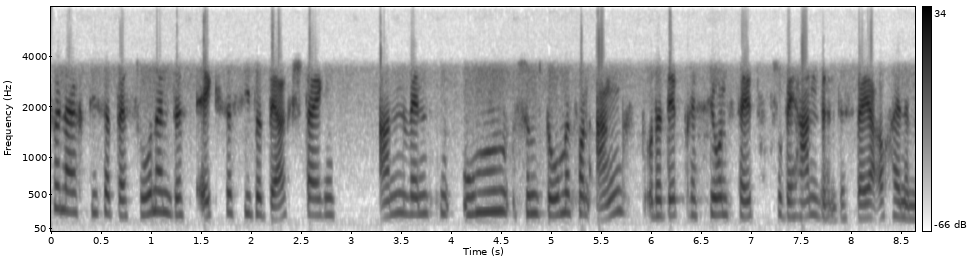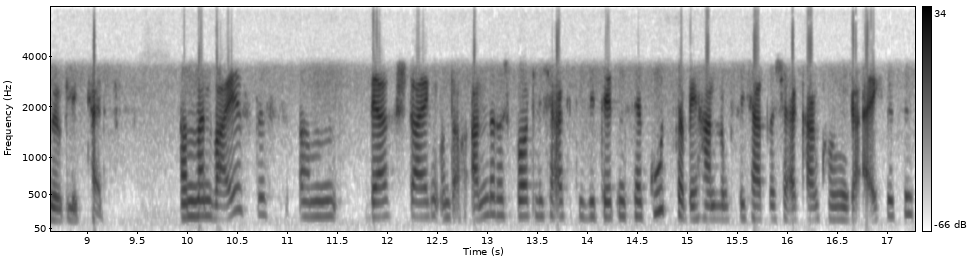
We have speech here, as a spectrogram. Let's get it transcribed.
vielleicht diese Personen das exzessive Bergsteigen anwenden, um Symptome von Angst oder Depression selbst zu behandeln. Das wäre ja auch eine Möglichkeit. Ähm, man weiß, dass ähm, Bergsteigen und auch andere sportliche Aktivitäten sehr gut zur Behandlung psychiatrischer Erkrankungen geeignet sind.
